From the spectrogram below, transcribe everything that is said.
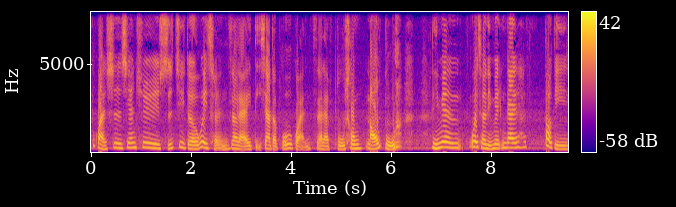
不管是先去实际的卫城，再来底下的博物馆，再来补充脑补，里面卫城里面应该到底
